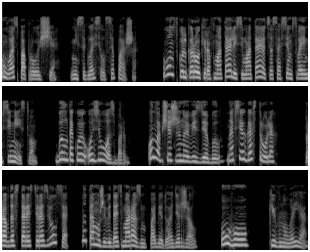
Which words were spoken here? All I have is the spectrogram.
у вас попроще», — не согласился Паша. «Вон сколько рокеров мотались и мотаются со всем своим семейством. Был такой Оззи Осборн. Он вообще с женой везде был, на всех гастролях. Правда, в старости развелся, но там уже, видать, маразм победу одержал. «Угу», — кивнула я.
